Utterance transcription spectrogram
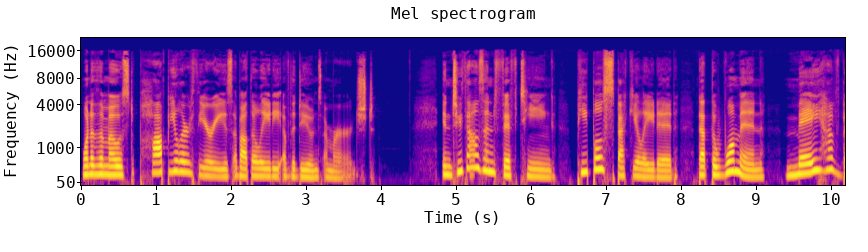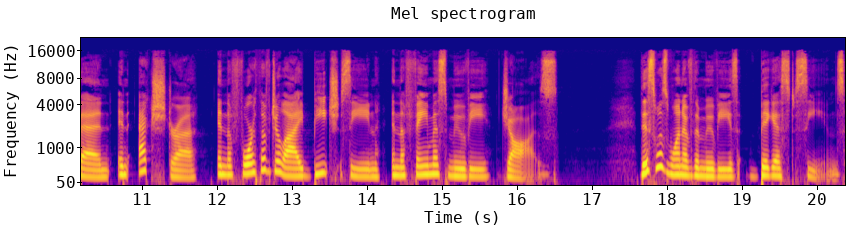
one of the most popular theories about the Lady of the Dunes emerged. In 2015, people speculated that the woman may have been an extra in the 4th of July beach scene in the famous movie Jaws. This was one of the movie's biggest scenes.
